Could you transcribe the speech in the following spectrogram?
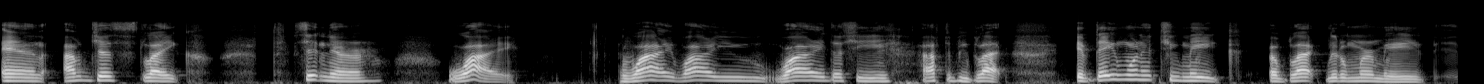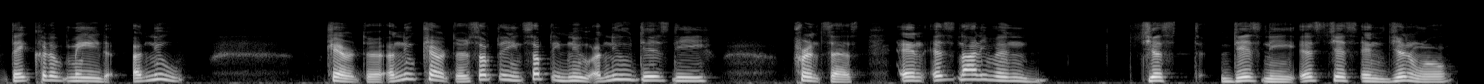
And I'm just like sitting there, why? Why why are you why does she have to be black? If they wanted to make a black little mermaid, they could have made a new character, a new character, something something new, a new Disney princess. And it's not even just Disney, it's just in general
